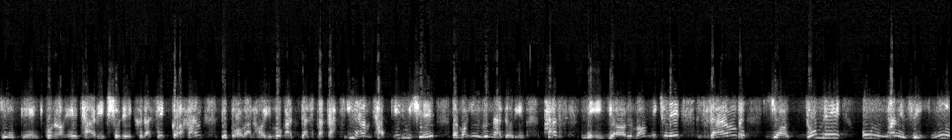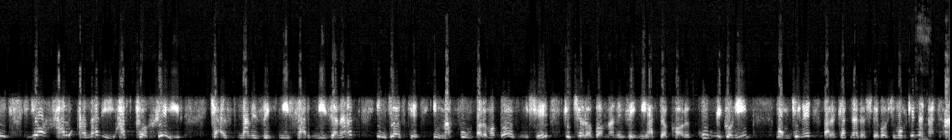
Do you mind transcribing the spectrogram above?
این گناه تعریف شده کلاسیک گاهم به باورهای مقدس و قطعی هم تبدیل میشه و ما این رو نداریم. پس معیار ما می‌تونه زنب یا دم اون من ذهنی یا هر عملی حتی خیر که از من ذهنی سر می‌زند اینجاست که این مفهوم برای ما باز میشه که چرا با من ذهنی حتی کار خوب می‌کنیم؟ ممکنه برکت نداشته باشه. ممکنه قطعا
